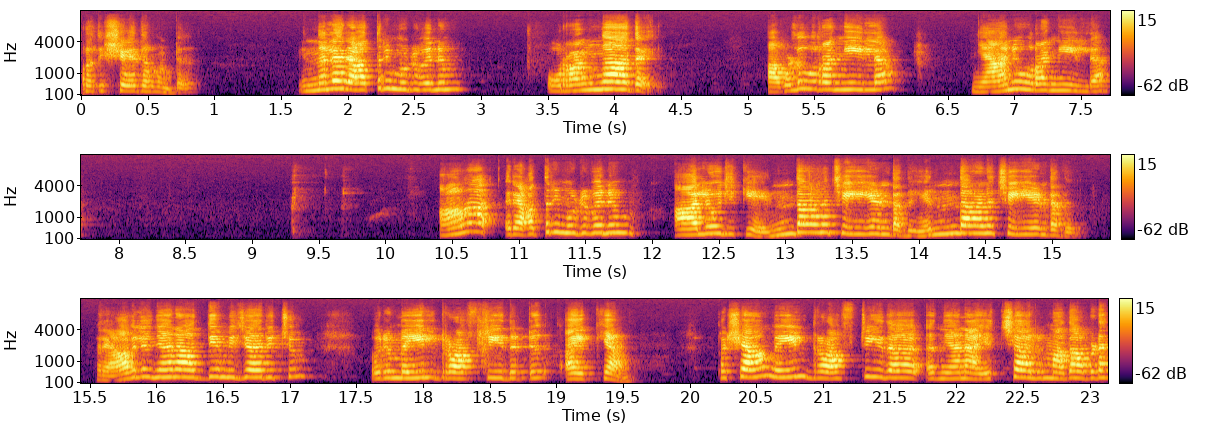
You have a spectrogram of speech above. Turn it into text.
പ്രതിഷേധമുണ്ട്. ഇന്നലെ രാത്രി മുഴുവനും ഉറങ്ങാതെ അവൾ ഉറങ്ങിയില്ല ഞാനും ഉറങ്ങിയില്ല. ആ രാത്രി മുഴുവനും ആലോചിക്കുക എന്താണ് ചെയ്യേണ്ടത് എന്താണ് ചെയ്യേണ്ടത്? രാവിലെ ഞാൻ ആദ്യം വിചാരിച്ചു ഒരു മെയിൽ ഡ്രാഫ്റ്റ് ചെയ്തിട്ട് അയക്കാം. പക്ഷെ ആ മെയിൽ ഡ്രാഫ്റ്റ് ചെയ്ത ഞാൻ അയച്ചാലും അത് അവിടെ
